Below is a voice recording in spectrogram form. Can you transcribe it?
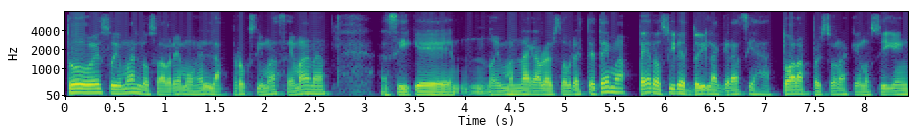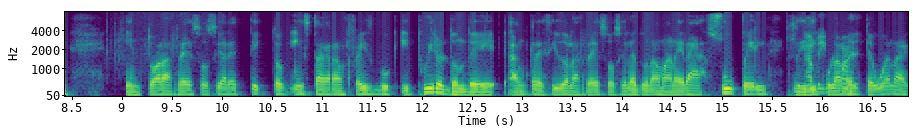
Todo eso y más lo sabremos en las próximas semanas. Así que no hay más nada que hablar sobre este tema, pero sí les doy las gracias a todas las personas que nos siguen en todas las redes sociales, TikTok, Instagram, Facebook y Twitter, donde han crecido las redes sociales de una manera súper ridículamente buena.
